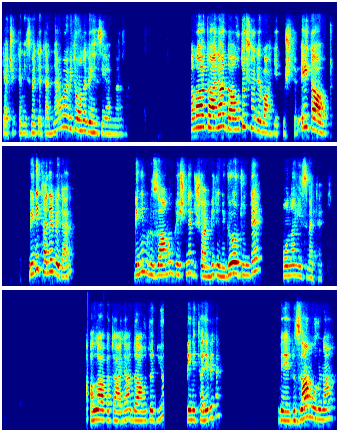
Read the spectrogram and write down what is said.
Gerçekten hizmet edenler var. Bir de ona benzeyenler var allah Teala Davud'a şöyle vahyetmiştir. Ey Davud, beni talep eden, benim rızamın peşine düşen birini gördüğünde ona hizmet et. allah Teala Davud'a diyor, beni talep eden ve rızam uğruna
